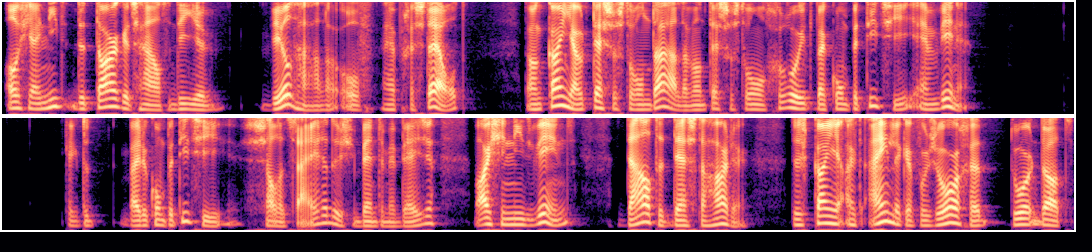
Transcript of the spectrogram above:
Als jij niet de targets haalt die je wilt halen of hebt gesteld, dan kan jouw testosteron dalen, want testosteron groeit bij competitie en winnen. kijk, bij de competitie zal het stijgen, dus je bent ermee bezig. Maar als je niet wint, daalt het des te harder. Dus kan je uiteindelijk ervoor zorgen, doordat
